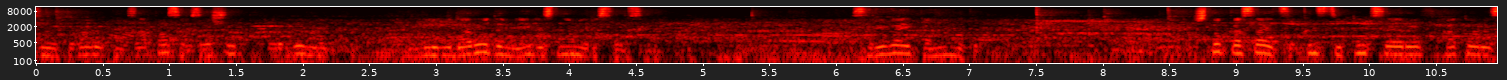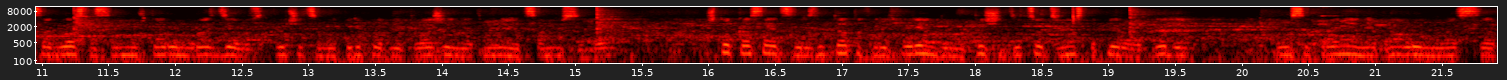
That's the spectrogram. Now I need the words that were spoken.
золотовалютных запасов за счет торговли углеводородами и лесными ресурсами. Сырьевая экономика что касается Конституции РФ, которая, согласно своему второму разделу, заключительное переходное положение отменяет саму себя, что касается результатов референдума 1991 года о сохранении обновленного СССР,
